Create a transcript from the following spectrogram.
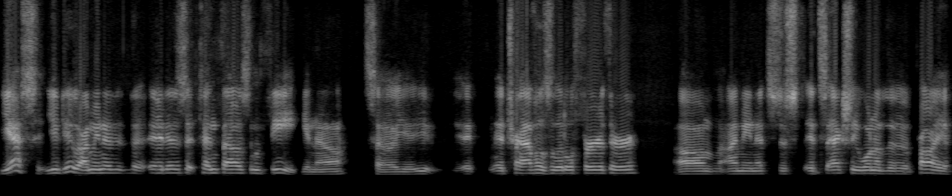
yes, you do. I mean, it, it is at 10,000 feet, you know, so you, you it, it travels a little further. Um, I mean, it's just, it's actually one of the probably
